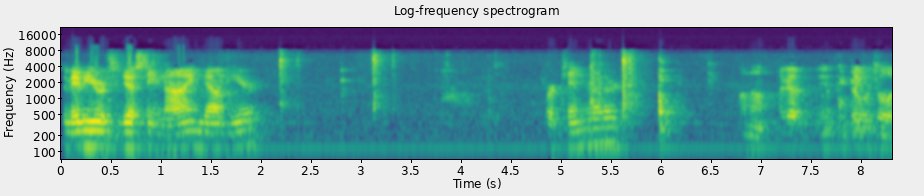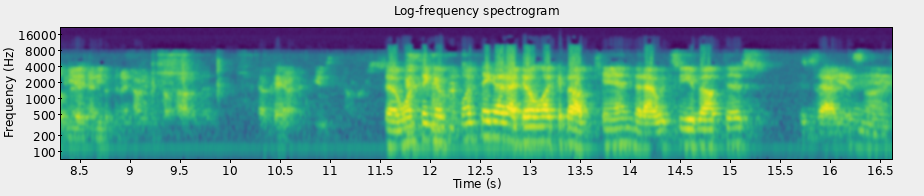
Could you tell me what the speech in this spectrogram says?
So maybe you were suggesting 9 down here? Or 10, rather? Oh, no. I got I think I was looking at but then I talked myself out of it. Okay. So one thing, of, one thing that I don't like about 10 that I would see about this is that... Yes, 9.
